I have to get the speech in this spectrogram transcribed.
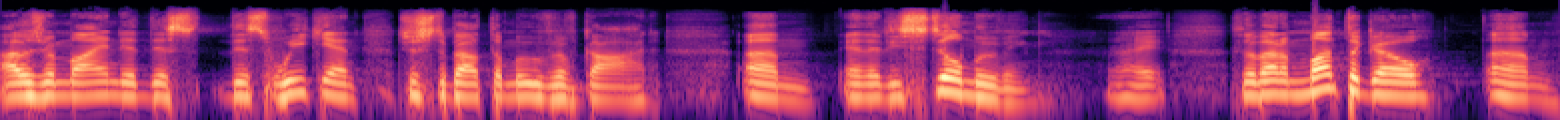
I was reminded this this weekend just about the move of God, um, and that He's still moving. Right. So about a month ago, um,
